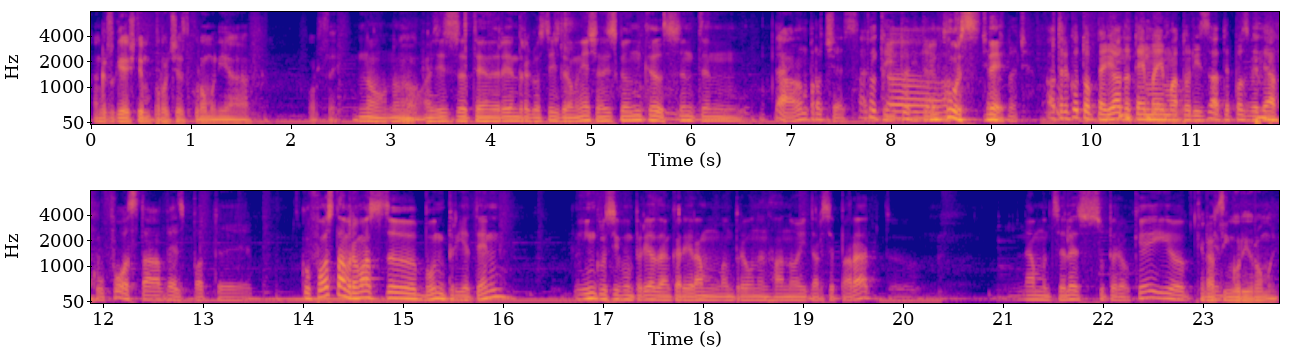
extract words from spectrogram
Am crezut că ești în proces cu România forței. Nu, nu, nu. Ok. Am zis să te reîndrăgostești de România și am zis că încă sunt în, da, în proces. Tot, Adică e, tot e în curs Ce îți de. place? a trecut o perioadă, te-ai mai maturizat, te poți vedea cu fosta, vezi, poate... Cu fost am rămas uh, buni prieteni, inclusiv în perioada în care eram împreună în Hanoi, dar separat. Uh, Ne-am înțeles super ok. Uh, Că erau singurii români.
